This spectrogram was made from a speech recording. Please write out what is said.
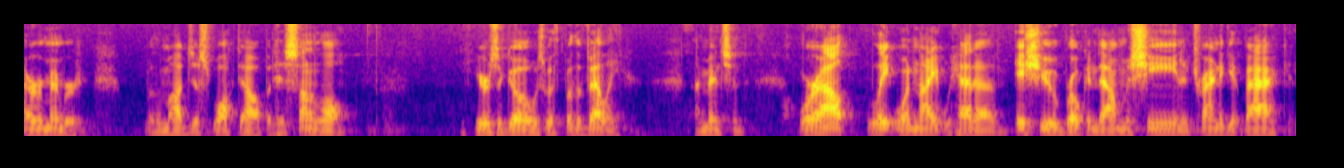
I remember Brother Maude just walked out, but his son in law years ago was with Brother Veli, I mentioned. We're out late one night. We had a issue, a broken down machine, and trying to get back. And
